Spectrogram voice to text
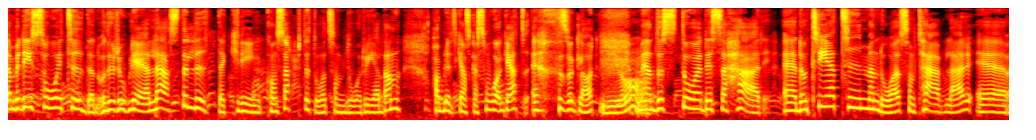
Ja, men det är så i tiden. Och det roliga jag läste lite kring konceptet då, som då redan har blivit ganska sågat såklart. Ja. Men då står det så här. eh, De tre teamen då som tävlar eh,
